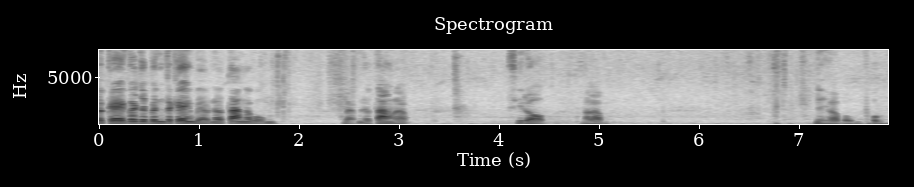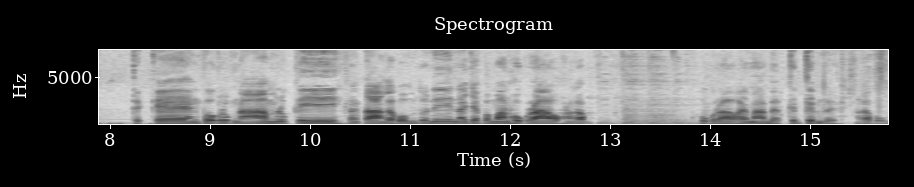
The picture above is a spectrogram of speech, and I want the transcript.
ตะแกรงก็จะเป็นตะแกรงแบบแนวตั้งครับผม แบบแนวตั้งนะครับสี่รอบนะครับ นี่ครับผมพวกตะแกรงพวกลูกหน้ำลูกกรีต่างๆครับผมตัวนี้น่าจะประมาณหกราวนะครับหกราวให้มาแบบเต็มๆเลยนะครับผม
